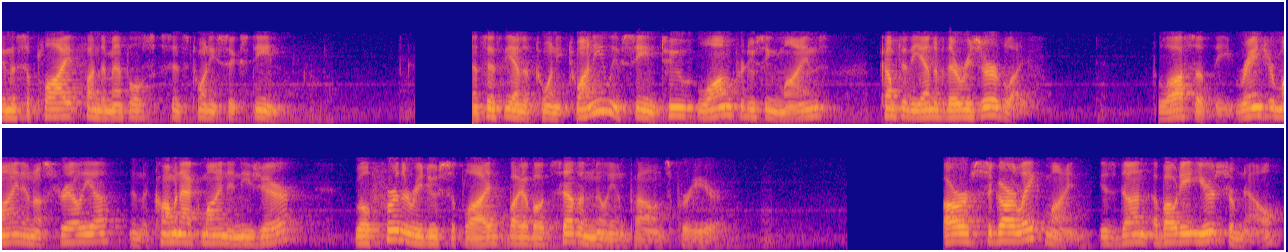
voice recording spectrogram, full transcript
in the supply fundamentals since 2016. And since the end of 2020, we've seen two long-producing mines come to the end of their reserve life. The loss of the Ranger mine in Australia and the Cominak mine in Niger will further reduce supply by about 7 million pounds per year. Our Cigar Lake mine is done about eight years from now,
